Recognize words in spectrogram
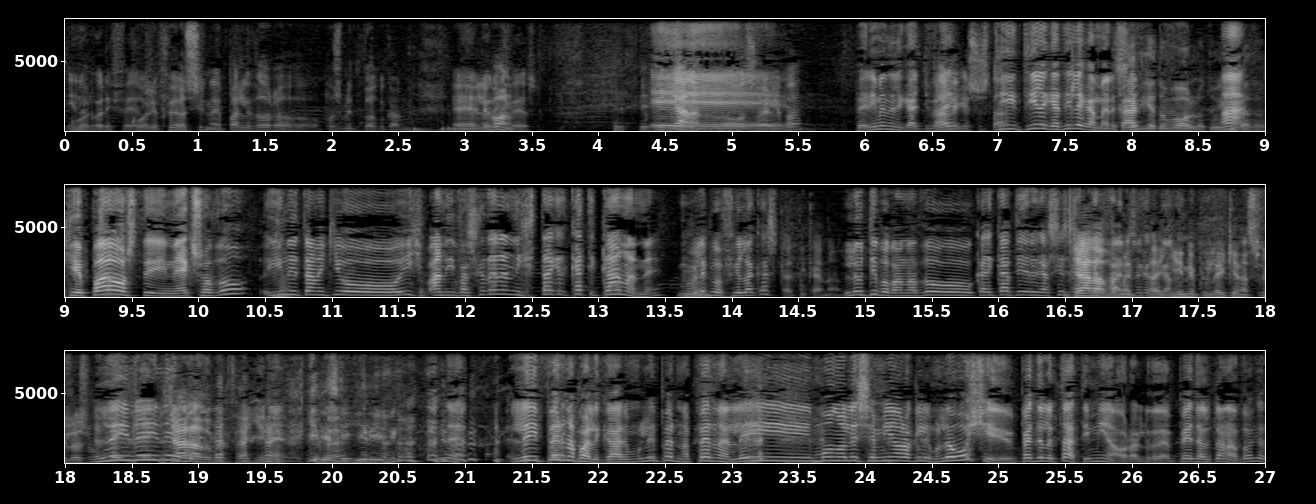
Είναι κορυφαίος. Κορυφαίος είναι πάλι δώρο αποσμητικό του κάνουν. Ε, λοιπόν, τι κάνατε εδώ, σου έλειπα; Περίμενε λιγάκι, βρε. έλεγες σωστά. Τι, τι, λέγα, τι λέγαμε, ρε. εσύ; Κάτι για τον Βόλο, του Α, γήπεδο. και πάω στην έξοδο, είναι, ήταν εκεί ο. Είχε, αν, βασικά ήταν ανοιχτά και κάτι κάνανε. Με βλέπει ο φύλακας. κάτι κάναμε. Λέω τίποτα, να δω κα- κάτι εργασίες. Για να δούμε τι θα γίνει που λέει και ένας φίλος μου. Λέει, λέει, ναι. Για να λέει. δούμε τι θα γίνει. Κυρίες και κύριοι. ναι. Λέει, παίρνα παλικάρι μου, λέει, παίρνα, παίρνα. Λέει, μόνο λέει σε μία ώρα κλείνω. Λέω, όχι, πέντε λεπτά, τι μία ώρα. Λέω, πέντε λεπτά να δω. Και,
